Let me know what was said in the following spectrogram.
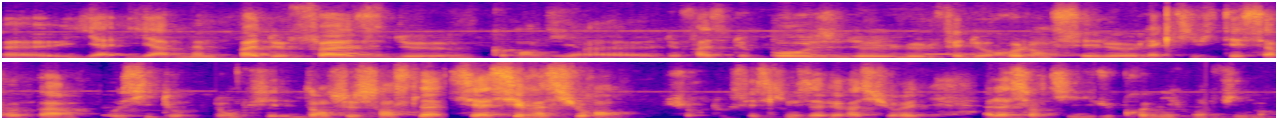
Il n'y a, même pas de phase de, comment dire, de phase de pause, le fait de relancer l'activité, ça repart aussitôt. Donc, dans ce sens-là, c'est assez rassurant, surtout. C'est ce qui nous avait rassuré à la sortie du premier confinement.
